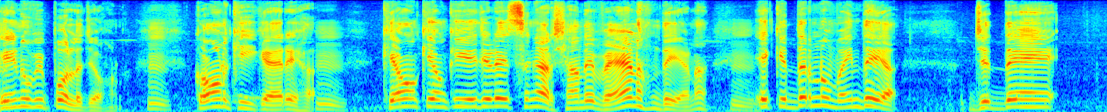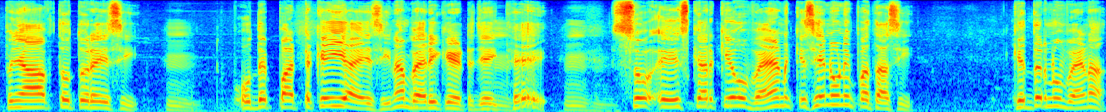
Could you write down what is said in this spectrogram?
ਇਹਨੂੰ ਵੀ ਭੁੱਲ ਜਾਓ ਹੁਣ। ਕੌਣ ਕੀ ਕਹਿ ਰਿਹਾ? ਕਿਉਂ ਕਿਉਂਕਿ ਇਹ ਜਿਹੜੇ ਸੰਘਰਸ਼ਾਂ ਦੇ ਵਹਿਣ ਹੁੰਦੇ ਆ ਨਾ ਇਹ ਕਿੱਧਰ ਨੂੰ ਵਹਿੰਦੇ ਆ? ਜਿੱਦੇ ਪੰਜਾਬ ਤੋਂ ਤੁਰੇ ਸੀ। ਹੂੰ। ਉਹਦੇ ਪੱਟ ਕੇ ਹੀ ਆਏ ਸੀ ਨਾ ਬੈਰੀਕੇਡ ਜੇ ਇੱਥੇ। ਸੋ ਇਸ ਕਰਕੇ ਉਹ ਵਹਿਣ ਕਿਸੇ ਨੂੰ ਨਹੀਂ ਪਤਾ ਸੀ। ਕਿੱਧਰ ਨੂੰ ਵਹਿਣਾ?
